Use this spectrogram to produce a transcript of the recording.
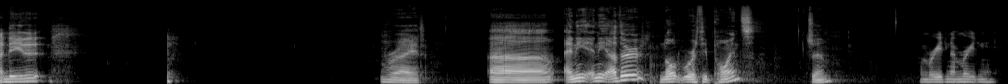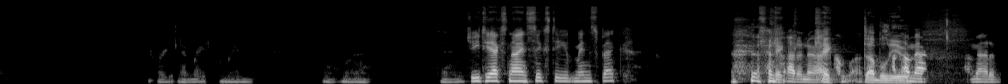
I need it. Right. Uh, any any other noteworthy points, Jim? I'm reading. I'm reading. I'm reading. I'm reading. I'm reading. Uh, uh, GTX 960 min spec. I don't know. I- Kick I'm, W. I'm out. I'm out of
